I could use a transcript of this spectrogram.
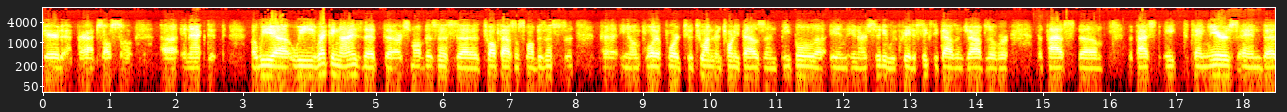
shared and perhaps also enacted. But we we recognize that our small business, 12,000 small businesses, uh, you know, employ upward to 220,000 people uh, in in our city. We've created 60,000 jobs over the past um, the past eight to ten years, and uh,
